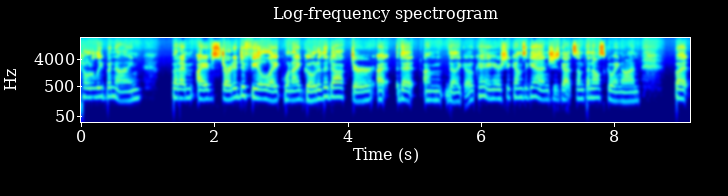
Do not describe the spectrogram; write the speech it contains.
totally benign. But I'm I've started to feel like when I go to the doctor uh, that I'm like, okay, here she comes again. She's got something else going on. But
